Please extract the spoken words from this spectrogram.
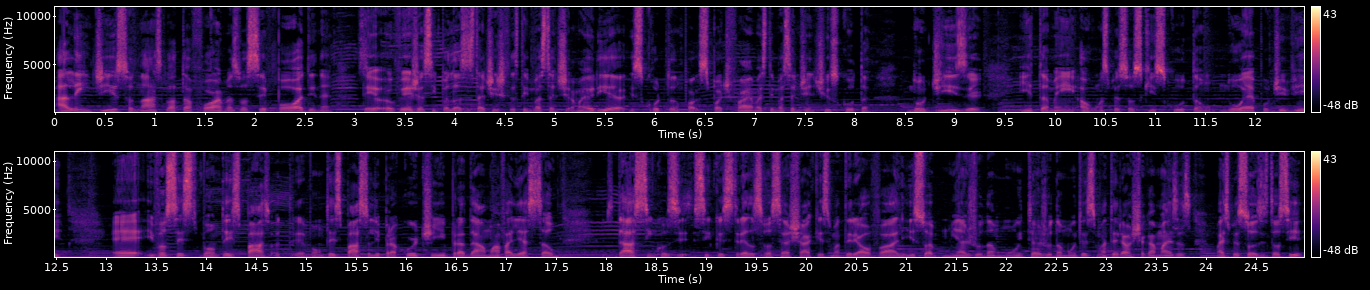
Além disso, nas plataformas você pode, né? Ter, eu vejo assim pelas estatísticas tem bastante, a maioria escuta no Spotify, mas tem bastante gente que escuta no Deezer e também algumas pessoas que escutam no Apple TV. É, e vocês vão ter espaço, vão ter espaço ali para curtir, para dar uma avaliação dá cinco, cinco estrelas se você achar que esse material vale. Isso me ajuda muito e ajuda muito esse material a chegar mais as mais pessoas. Então, se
